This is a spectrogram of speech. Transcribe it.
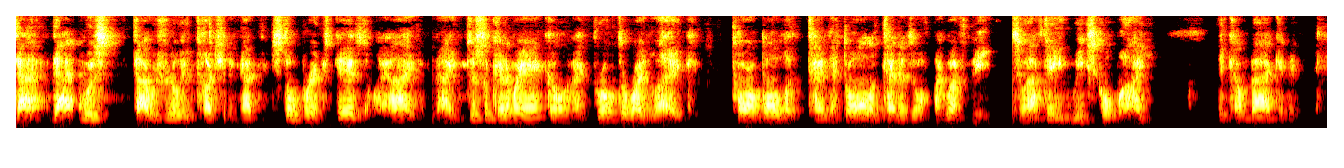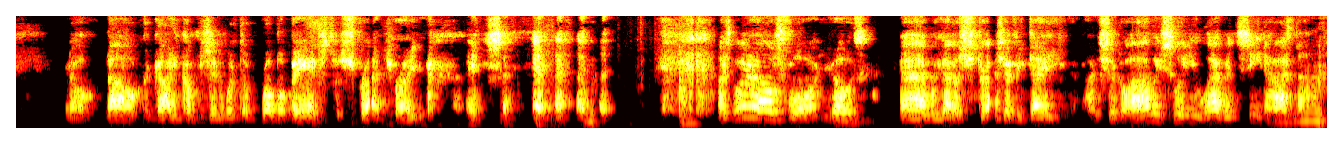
That that was that was really touching. That still brings tears to my eyes. And I dislocated my ankle and I broke the right leg, tore up all the tendons, all the tendons off my left knee. So after eight weeks go by, they come back and you know, now the guy comes in with the rubber bands to stretch, right? I said, what else for? He goes, uh, we got to stretch every day. I said, well, obviously you haven't seen hot dogs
